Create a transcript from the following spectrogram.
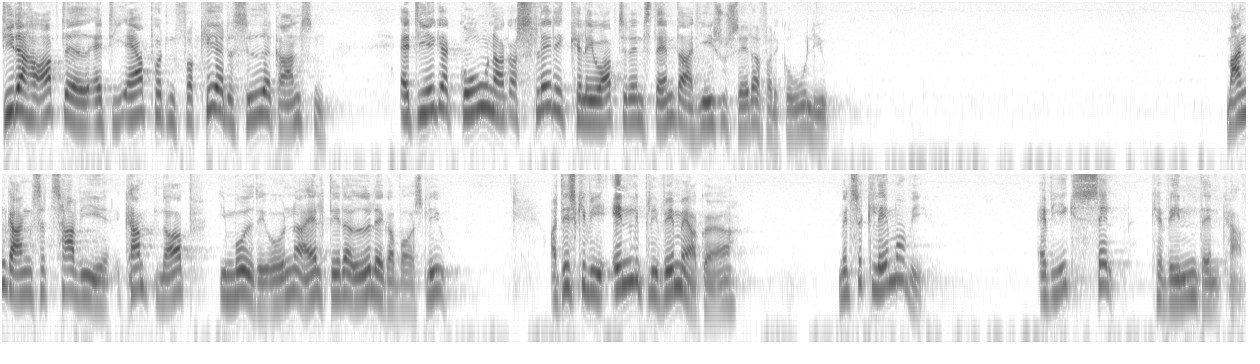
De, der har opdaget, at de er på den forkerte side af grænsen, at de ikke er gode nok og slet ikke kan leve op til den standard, Jesus sætter for det gode liv. Mange gange så tager vi kampen op imod det onde og alt det, der ødelægger vores liv. Og det skal vi endelig blive ved med at gøre. Men så glemmer vi, at vi ikke selv kan vinde den kamp.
